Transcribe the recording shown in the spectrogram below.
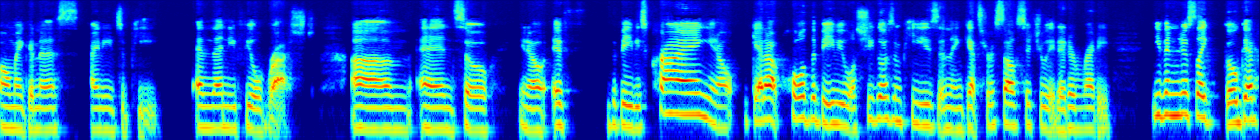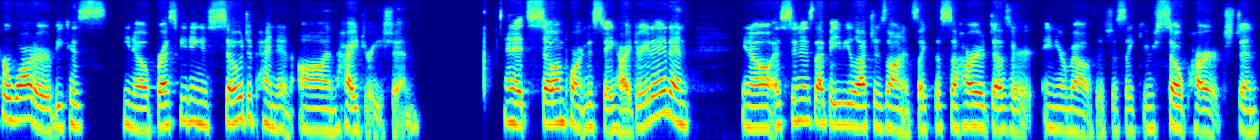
oh my goodness, I need to pee. and then you feel rushed. Um, and so, you know, if the baby's crying, you know, get up, hold the baby while she goes and pees and then gets herself situated and ready. Even just like go get her water because, you know, breastfeeding is so dependent on hydration. And it's so important to stay hydrated. And, you know, as soon as that baby latches on, it's like the Sahara Desert in your mouth. It's just like you're so parched. And,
